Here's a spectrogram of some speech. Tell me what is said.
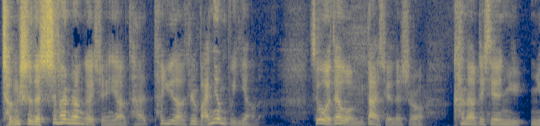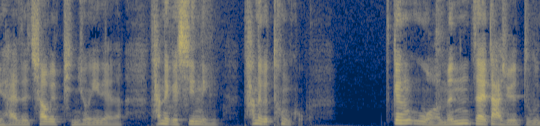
城市的师范专科学校，他他遇到的是完全不一样的。所以我在我们大学的时候看到这些女女孩子稍微贫穷一点的，她那个心灵，她那个痛苦。跟我们在大学读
